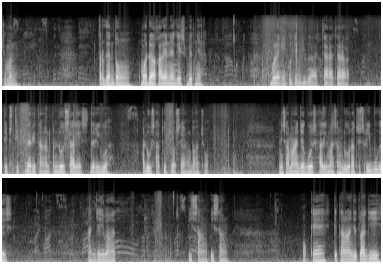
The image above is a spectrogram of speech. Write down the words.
cuman tergantung modal kalian ya guys bednya. Boleh ngikutin juga cara-cara tips-tips dari tangan pendosa guys dari gua. Aduh satu cok. Sayang banget cok. Ini sama aja gue sekali masang 200 ribu guys. Anjay banget. Pisang pisang oke kita lanjut lagi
